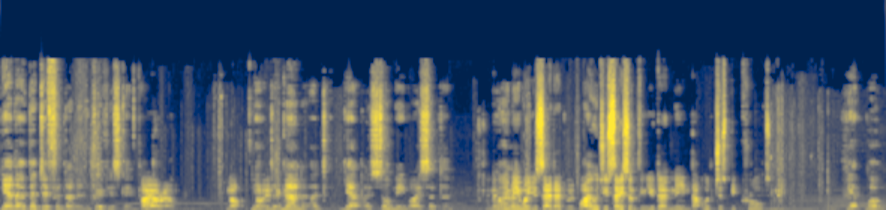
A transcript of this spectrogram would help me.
Yeah, they're a bit different than in the previous game. IRL, not Yeah, not in d- the no, game. no, I, yeah, I still mean what I said then. I know I you mean what you said, Edward. Why would you say something you don't mean? That would just be cruel to me. Yeah, well,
